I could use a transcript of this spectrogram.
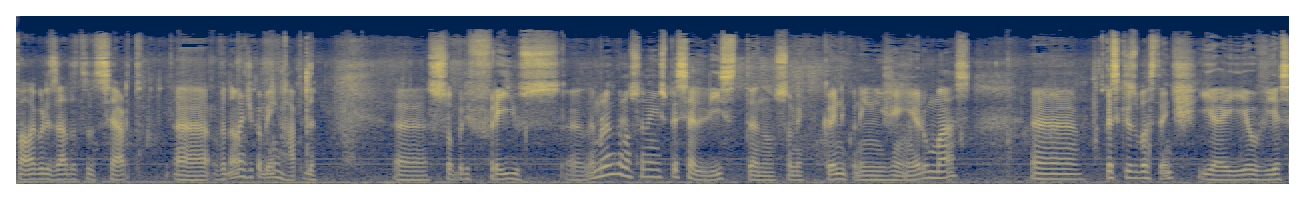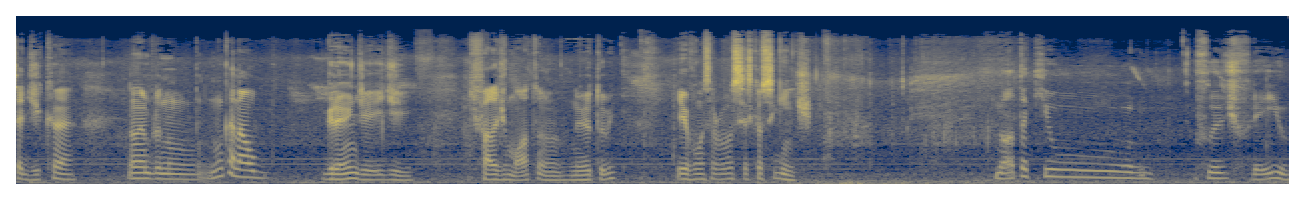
Fala gurizada, tudo certo? Uh, vou dar uma dica bem rápida uh, sobre freios. Uh, lembrando que eu não sou nenhum especialista, não sou mecânico nem engenheiro, mas pesquiso bastante e aí eu vi essa dica, não lembro, num, num canal grande aí de que fala de moto no, no YouTube e eu vou mostrar pra vocês que é o seguinte. Nota que o, o fluido de freio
